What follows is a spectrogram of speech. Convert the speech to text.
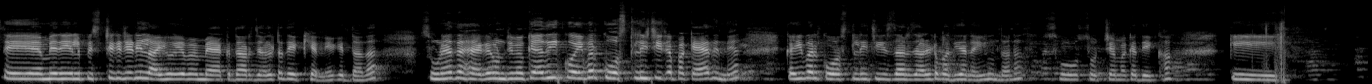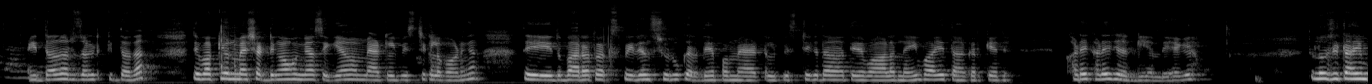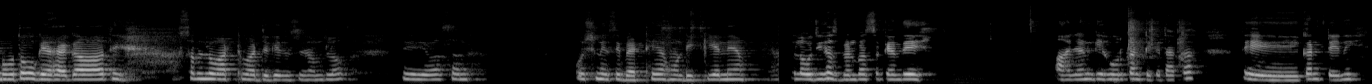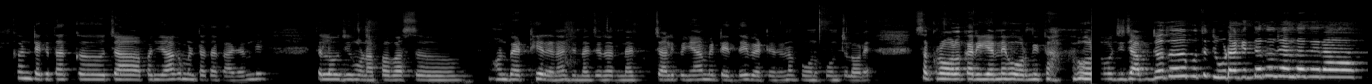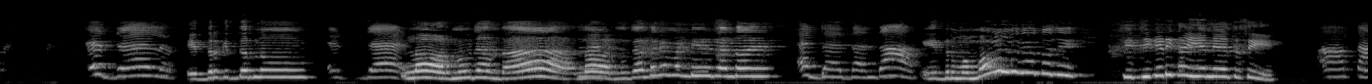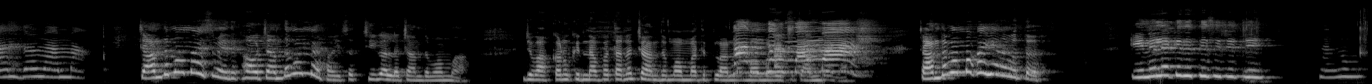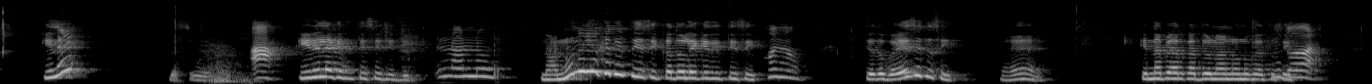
ਤੇ ਮੇਰੀ ਲਿਪਸਟਿਕ ਜਿਹੜੀ ਲਾਈ ਹੋਈ ਹੈ ਮੈਂ ਮੈਕ ਦਾ ਰਿਜ਼ਲਟ ਦੇਖਿਆ ਨਹੀਂ ਕਿੱਦਾਂ ਦਾ। ਸੁਣਿਆ ਤਾਂ ਹੈਗਾ, ਹੁਣ ਜਿਵੇਂ ਕਹਿ ਦੀ ਕੋਈ ਵਾਰ ਕੋਸਟਲੀ ਚੀਜ਼ ਆਪਾਂ ਕਹਿ ਦਿੰਦੇ ਆ, ਕਈ ਵਾਰ ਕੋਸਟਲੀ ਚੀਜ਼ ਦਾ ਰਿਜ਼ਲਟ ਵਧੀਆ ਨਹੀਂ ਹੁੰਦਾ ਨਾ। ਸੋ ਸੋਚਿਆ ਮੈਂ ਕਿ ਦੇਖਾਂ ਕਿ ਇਦਾਂ ਦਾ ਰਿਜ਼ਲਟ ਕਿੱਦਾਂ ਦਾ। ਤੇ ਬਾਕੀ ਹੁਣ ਮੈਂ ਛੱਡੀਆਂ ਹੋਈਆਂ ਸੀਗੀਆਂ ਮੈਟ ਲਿਪਸਟਿਕ ਲਗਾਉਣੀਆਂ। ਤੇ ਦੁਬਾਰਾ ਤੋਂ ਐਕਸਪੀਰੀਅੰਸ ਸ਼ੁਰੂ ਕਰਦੇ ਆਪਾਂ ਮੈਟ ਲਿਪਸਟਿਕ ਦਾ, ਤੇ ਵਾਲ ਨਹੀਂ ਵਾਏ ਤਾਂ ਕਰਕੇ ਅੱਜ ਖੜੇ ਖੜੇ ਜਿਹੇ ਲੱਗੀ ਜਾਂਦੇ ਹੈਗੇ। ਤੇ ਲੋ ਜੀ ਟਾਈਮ ਬਹੁਤ ਹੋ ਗਿਆ ਹੈਗਾ ਤੇ ਸਮਝ ਲਓ 8 ਵੱਜ ਗਏ ਤੁਸੀਂ ਸਮਝ ਲਓ। ਤੇ ਬਸ ਕੁਛ ਨਹੀਂ ਸੀ ਬੈਠੇ ਆ ਹੁਣ ਡਿੱਕੀ ਜਾਂਦੇ ਆ ਤੇ ਜੀ ਹਸਬੰਡ ਬਸ ਕਹਿੰਦੇ ਆ ਜਾਣਗੇ ਹੋਰ ਘੰਟੇ ਕੁ ਤੱਕ। ਤੇ ਘੰਟੇ ਨਹੀਂ, ਘੰਟੇ ਕੁ ਤੱਕ ਚਾ 50 ਕੁ ਮਿੰਟਾਂ ਤੱਕ ਆ ਜਾਣਗੇ। ਤੇ ਲਓ ਜੀ, ਹੁਣ ਆਪਾਂ ਬਸ ਹੁਣ ਬੈਠੇ ਰਹਿਣਾ, ਜਿੰਨਾ ਚਿਰ 40 50 ਮਿੰਟ ਇੱਦਾਂ ਹੀ ਬੈਠੇ ਰਹਿਣਾ ਫੋਨ ਫੋਨ ਚਲਾਉਣੇ। ਸਕਰੋਲ ਕਰੀ ਜਾਂਦੇ ਹੋਰ ਨਹੀਂ ਤਾਂ। ਹੋਰ ਲਓ ਜੀ ਜਪ ਜੋ ਪੁੱਤ, ਜੂੜਾ ਕਿੱਧਰ ਨੂੰ ਜਾਂਦਾ ਤੇਰਾ? ਇੱਧਰ। ਕਿੱਧਰ ਨੂੰ? ਲਾਹੌਰ ਨੂੰ ਜਾਂਦਾ। ਲਾਹੌਰ ਨੂੰ ਜਾਂਦਾ ਕਿ ਮੰਡੀ ਨੂੰ ਜਾਂਦਾ ਏ ਇੱਧਰ ਮੰਮਾ ਵੱਲ ਨੂੰ ਜਾਂਦਾ ਸੀ? ਚੀਜੀ ਕਿਹੜੀ ਖਾਈ ਜਾਂਦੇ ਹੋ ਤੁਸੀਂ? ਚੰਦ ਮਾਮਾ। ਇਸਵੇਂ ਦਿਖਾਓ ਚੰਦ ਮਾਮਾ। ਹਾਏ ਸੱਚੀ ਗੱਲ ਹੈ ਚੰਦ ਮਾਮਾ। ਜਵਾਕਾਂ ਨੂੰ ਕਿੰਨਾ ਪਤਾ ਨਾ ਚੰਦ ਮਾਮਾ ਤੇ ਫਲਾਨਾ ਮਾਮਾ ਵਿੱਚ ਚੰਦ ਹੈਗਾ। ਚੰਦ ਮਾਮਾ ਖਾਈ ਜਾਣਾ ਪੁੱਤ? ਕਿਹਨੇ ਲੈ ਕੇ ਦਿੱਤੀ ਸੀ ਚੀਜੀ? ਕਿਹਨੇ? ਦੱਸੋ ਕਿਹਨੇ ਲੈ ਕੇ ਦਿੱਤੀ ਸੀ ਚੀਜੀ ਨਾਨੂ। ਨੇ ਲੈ ਕੇ ਦਿੱਤੀ ਸੀ? ਕਦੋਂ ਲੈ ਕੇ ਦਿੱਤੀ ਸੀ? ਜਦੋਂ ਗਏ ਸੀ ਤੁਸੀਂ? ਹੈ। ਕਿੰਨਾ ਪਿਆਰ ਕਰਦੇ ਹੋ ਨਾਨੂ ਨੂੰ ਫਿਰ ਤੁਸੀਂ?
